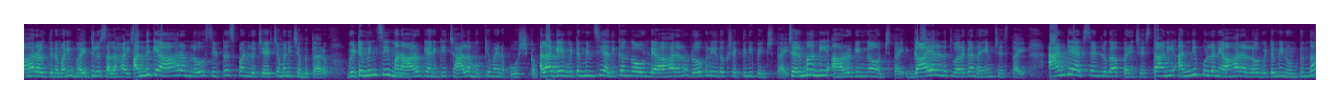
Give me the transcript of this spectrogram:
ఆహారాలు తినమని వైద్యులు సలహా ఇస్తారు. అందుకే ఆహారంలో సిట్రస్ పండ్లు చేర్చమని చెబుతారు. విటమిన్ సి మన ఆరోగ్యానికి చాలా ముఖ్యమైన పోషకం. అలాగే విటమిన్ సి అధికంగా ఉండే ఆహారాలు రోగనిరోధక శక్తిని పెంచుతాయి. చర్మాన్ని ఆరోగ్యంగా ఉంచుతాయి గాయాలను త్వరగా నయం చేస్తాయి. యాంటీ ఆక్సిడెంట్లుగా పనిచేస్తా అని అన్ని పుల్లని ఆహారాల్లో విటమిన్ ఉంటుందా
